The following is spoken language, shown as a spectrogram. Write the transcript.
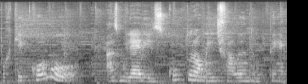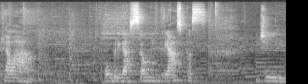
Porque, como as mulheres, culturalmente falando, têm aquela obrigação, entre aspas, de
